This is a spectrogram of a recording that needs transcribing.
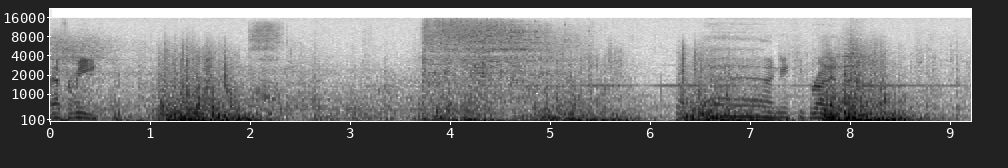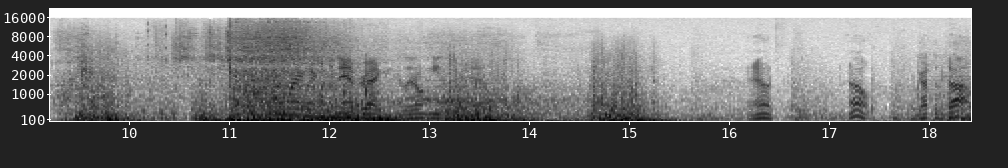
Bad for me. Ah, I'm gonna keep running. I'm running away from the damn dragon because I don't need this right now. Now. Oh, we got to the top.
